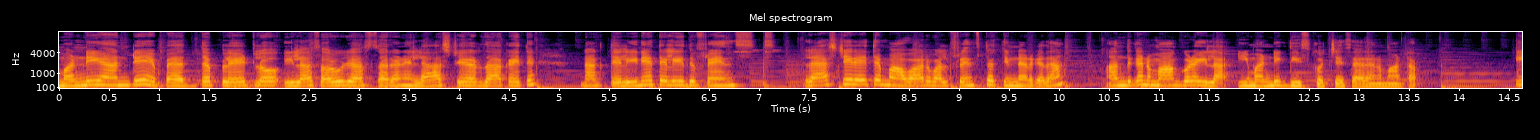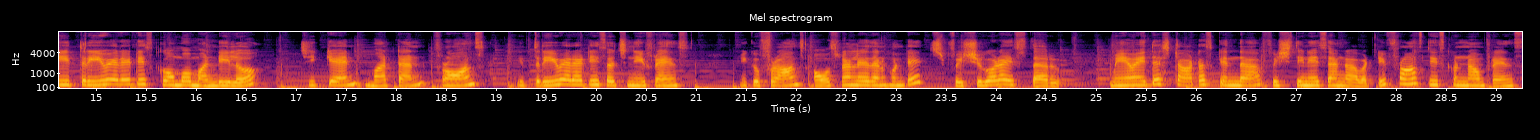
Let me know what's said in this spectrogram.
మండి అంటే పెద్ద ప్లేట్లో ఇలా సర్వ్ చేస్తారని లాస్ట్ ఇయర్ దాకా అయితే నాకు తెలియనే తెలియదు ఫ్రెండ్స్. లాస్ట్ ఇయర్ అయితే మా వారు వాళ్ళ ఫ్రెండ్స్తో తిన్నారు కదా అందుకని మాకు కూడా ఇలా ఈ మండికి తీసుకొచ్చేసారనమాట ఈ త్రీ వెరైటీస్ కోంబో మండీలో చికెన్ మటన్ ఫ్రాన్స్ ఈ త్రీ వెరైటీస్ వచ్చినాయి ఫ్రెండ్స్. మీకు ఫ్రాన్స్ అవసరం లేదనుకుంటే ఫిష్ కూడా ఇస్తారు. మేమైతే స్టార్టర్స్ కింద ఫిష్ తినేసాం కాబట్టి ఫ్రాన్స్ తీసుకున్నాం ఫ్రెండ్స్.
